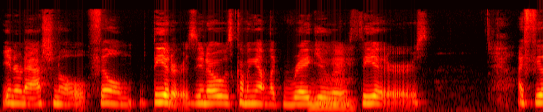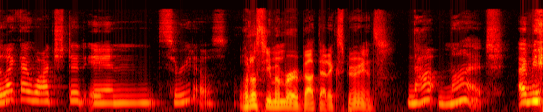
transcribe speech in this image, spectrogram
international film theaters. You know, it was coming out in, like regular mm. theaters. I feel like I watched it in Cerritos. What else do you remember about that experience? Not much. I mean,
